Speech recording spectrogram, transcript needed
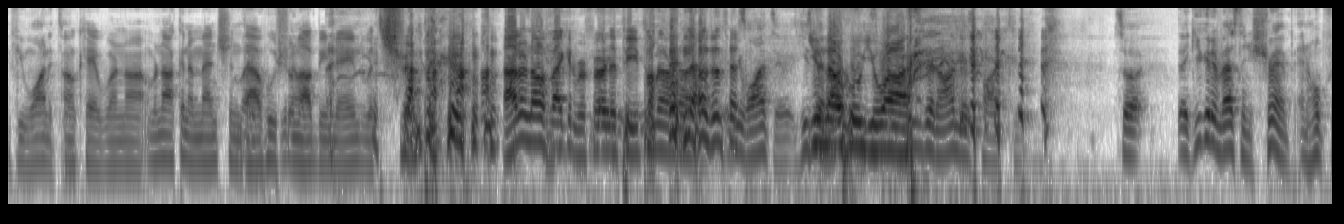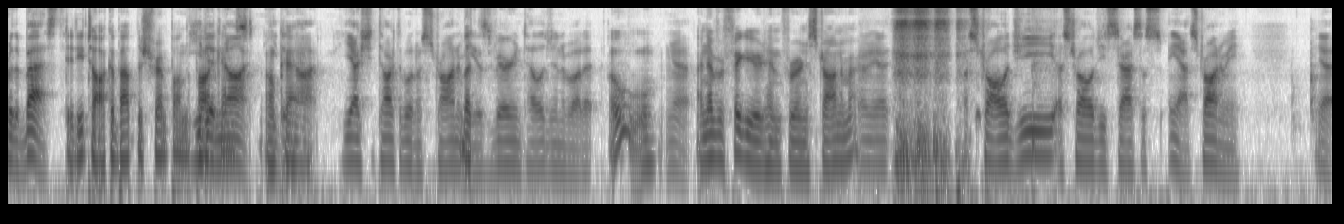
if you wanted to. Okay, we're not we're not gonna mention Like, thou who shall know. not be named with shrimp. I don't know if I can refer to people. No, no, No, if you want to. He's you know on- who you are. He's been on this podcast. so like you can invest in shrimp and hope for the best. Did he talk about the shrimp on the He podcast? did not. He okay. did not. He actually talked about astronomy. But- he was very intelligent about it. Oh, Yeah. I never figured him for an astronomer. I mean, uh, astrology, astrology, stars, yeah, astronomy. Yeah.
